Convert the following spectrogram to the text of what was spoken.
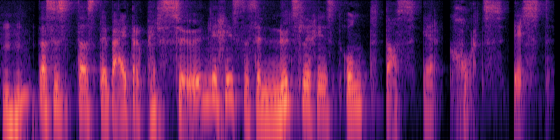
mhm. dass, es, dass der Beitrag persönlich ist, dass er nützlich ist und dass er kurz ist.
